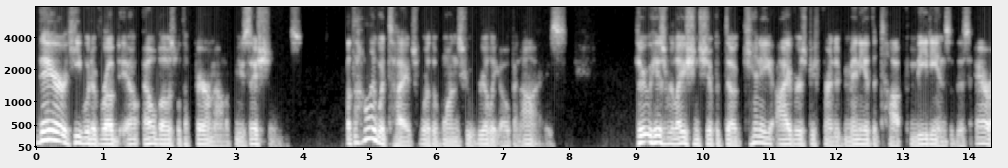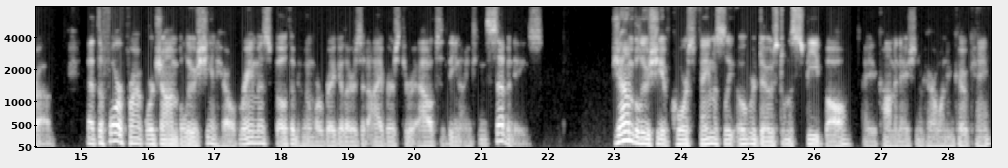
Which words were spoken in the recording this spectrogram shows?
There, he would have rubbed el- elbows with a fair amount of musicians. But the Hollywood types were the ones who really opened eyes. Through his relationship with Doug Kenney, Ivers befriended many of the top comedians of this era. At the forefront were John Belushi and Harold Ramis, both of whom were regulars at Ivers throughout the 1970s. John Belushi, of course, famously overdosed on the speedball, a combination of heroin and cocaine,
